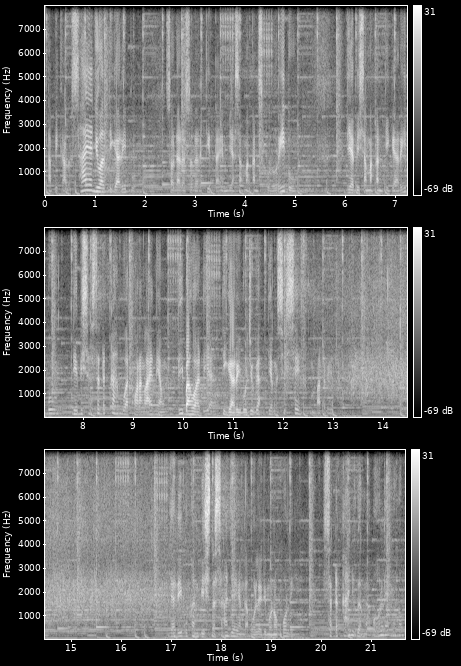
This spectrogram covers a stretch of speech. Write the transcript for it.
Tapi kalau saya jual 3000, saudara-saudara kita yang biasa makan 10 ribu, dia bisa makan 3000, dia bisa sedekah buat orang lain yang di bawah dia 3000 juga, dia mesti save 4000. Jadi bukan bisnis aja yang nggak boleh dimonopoli, sedekah juga nggak boleh monopoli,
